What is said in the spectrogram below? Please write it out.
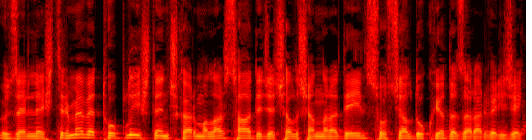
Özelleştirme ve toplu işten çıkarmalar sadece çalışanlara değil sosyal dokuya da zarar verecek.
